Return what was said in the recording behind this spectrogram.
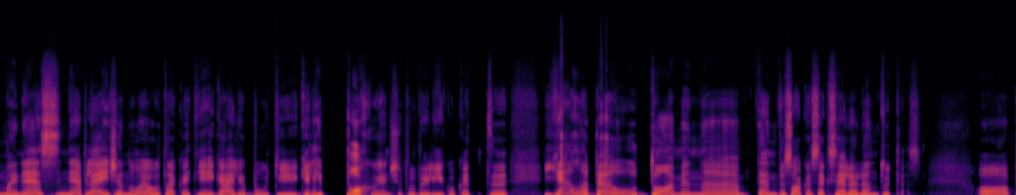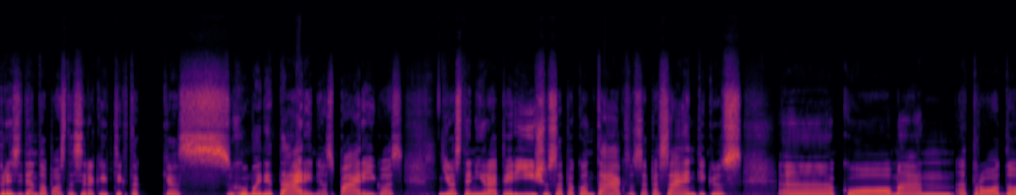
manęs neapleidžia nuojauta, kad jai gali būti giliai pohui ant šitų dalykų, kad e, ją labiau domina ten visokios Excelio lentutės. O prezidento postas yra kaip tik tokios humanitarinės pareigos. Jos ten yra apie ryšius, apie kontaktus, apie santykius, ko man atrodo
